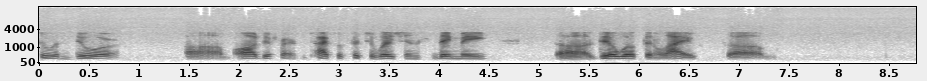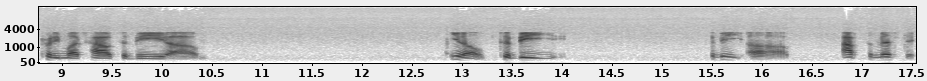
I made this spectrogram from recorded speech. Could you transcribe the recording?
to endure um, all different types of situations they may uh, deal with in life. Um, pretty much how to be, um, you know, to be to be uh, optimistic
